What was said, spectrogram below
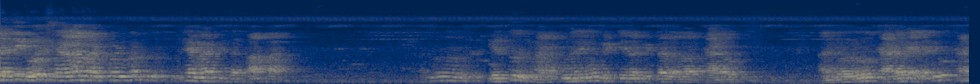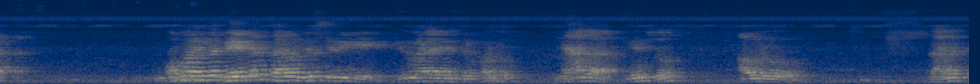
ನದಿಗೆ ಹೋಗಿ ಸ್ನಾನ ಮಾಡ್ಕೊಂಡು ಬಂದು ಪೂಜೆ ಮಾಡ್ತಿದ್ದ ಪಾಪ. ಅದು ಇರ್ತದ ನಾಲ್ಕು ಬಿಟ್ಟಿರ ಬಿಟ್ಟದಲ್ಲ ಅವ್ರು ಕಾಡೋ ಅನ್ನೋರು ಕಾಡೋ ಎಲ್ಲರಿಗೂ ಕಾಡ್ತಾರೆ. ಒಬ್ಬರಿಂದ ಬೇಕಂತ ಒಂದು ದಿವಸ ಇಲ್ಲಿಗೆ ಇದು ಮಾಡಲಿ ಅಂತ ತಿಳ್ಕೊಂಡು ಮ್ಯಾಲ ನಿಂತು ಅವರು ಸ್ನಾನಕ್ಕೆ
